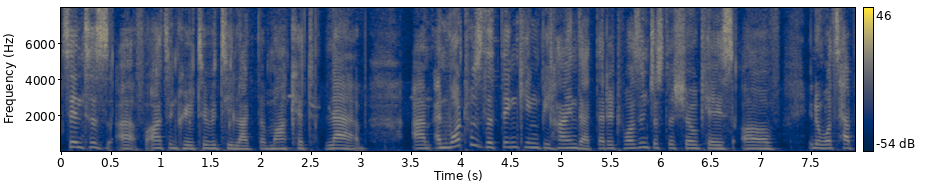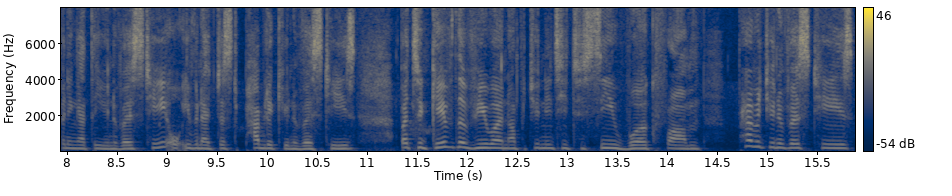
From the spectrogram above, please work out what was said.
centers uh, for arts and creativity like the Market Lab. Um, and what was the thinking behind that? That it wasn't just a showcase of, you know, what's happening at the university or even at just public universities, but to give the viewer an opportunity to see work from private universities,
